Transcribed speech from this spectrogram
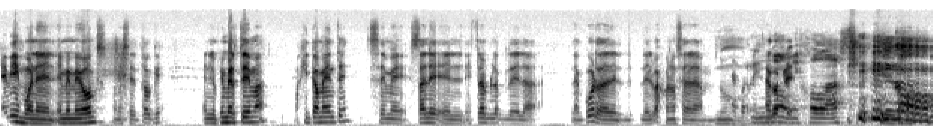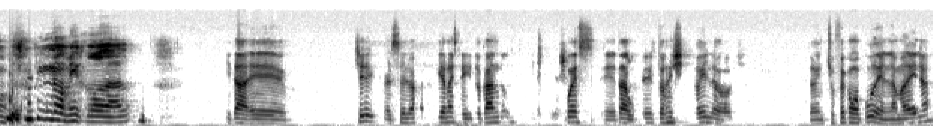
Ahí mismo en el MM Box, cuando se toque, en el primer tema, mágicamente, se me sale el strap block de la, la cuerda del, del bajo, no o sea, la, No, La no me jodas. No, no me jodas. Y ta, eh, che, calcé el bajo en la pierna y seguí tocando. Después, eh, ta, busqué el tornillito y lo, lo enchufé como pude en la madera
